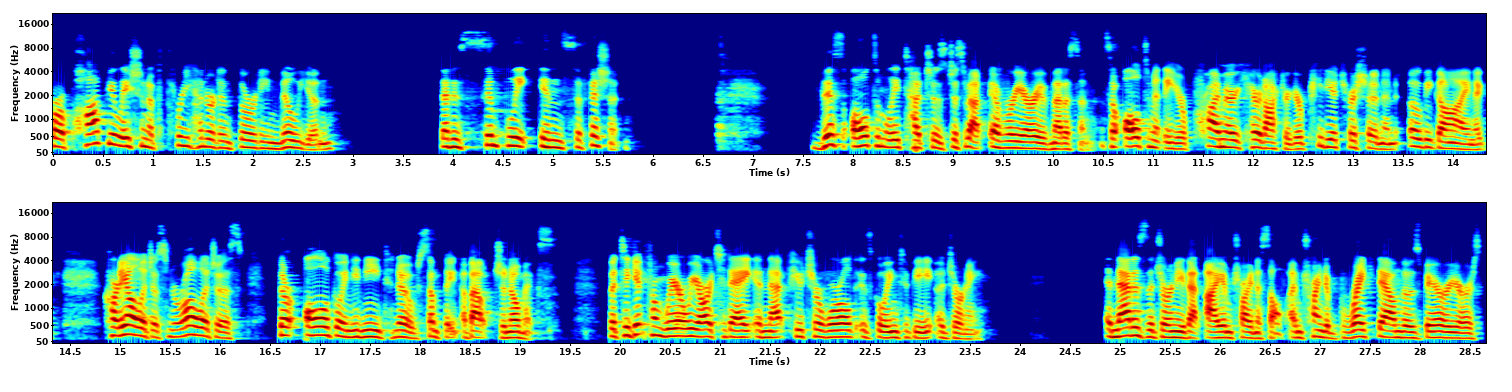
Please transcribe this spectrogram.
for a population of 330 million, that is simply insufficient. This ultimately touches just about every area of medicine. So ultimately, your primary care doctor, your pediatrician, an OB-GYN, a cardiologist, neurologist, they're all going to need to know something about genomics. But to get from where we are today in that future world is going to be a journey. And that is the journey that I am trying to solve. I'm trying to break down those barriers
